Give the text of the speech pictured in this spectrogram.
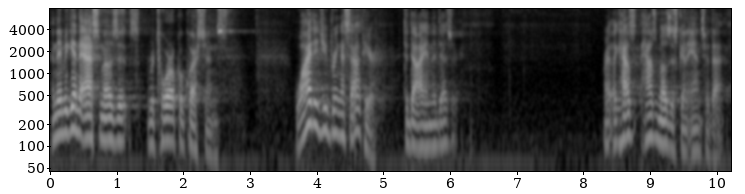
And they begin to ask Moses rhetorical questions. Why did you bring us out here to die in the desert? Right? Like, how's, how's Moses going to answer that?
